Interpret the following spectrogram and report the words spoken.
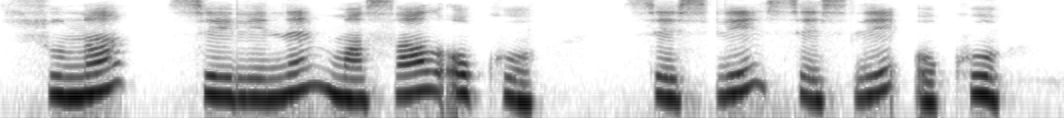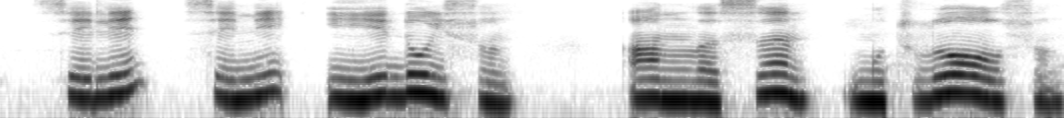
Suna Selin'e masal oku. Sesli sesli oku. Selin seni iyi duysun. Anlasın, mutlu olsun.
